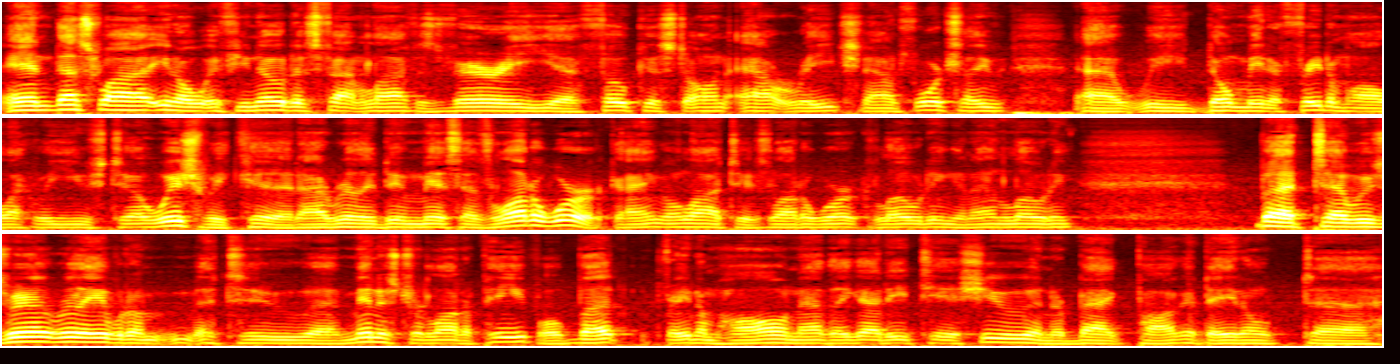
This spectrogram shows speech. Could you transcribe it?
And that's why, you know, if you notice, Fountain Life is very uh, focused on outreach. Now, unfortunately, uh, we don't meet at Freedom Hall like we used to. I wish we could. I really do miss that. It's a lot of work. I ain't going to lie to you. It's a lot of work loading and unloading. But uh, we was really, really able to to uh, minister a lot of people. But Freedom Hall now they got ETSU in their back pocket. They don't, uh,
